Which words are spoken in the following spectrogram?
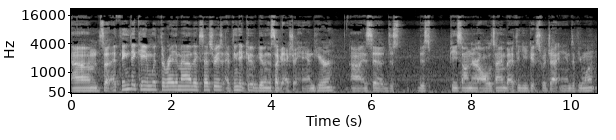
Um, so I think they came with the right amount of accessories. I think they could have given us like an extra hand here uh, instead of just this piece on there all the time. But I think you could switch out hands if you want.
